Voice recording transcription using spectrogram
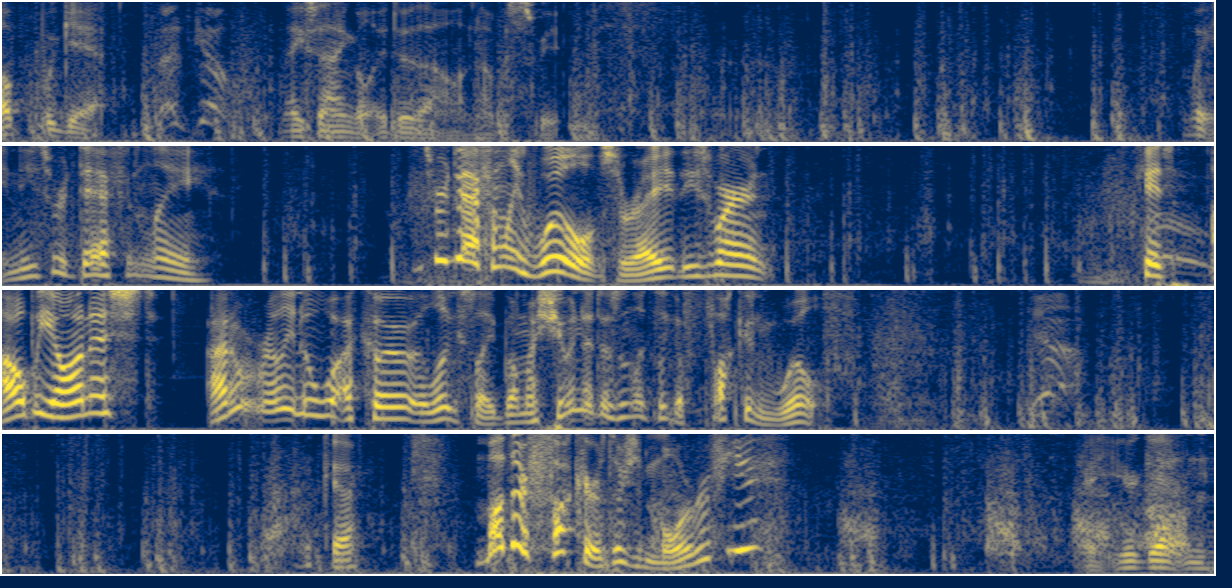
Up we get. Let's go. Nice angle to do that on. That was sweet. Wait, and these were definitely... These were definitely wolves, right? These weren't... Kids, I'll be honest, I don't really know what a coyote looks like, but I'm assuming it doesn't look like a fucking wolf. Okay. Motherfucker, there's more of you? Right, you're getting...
